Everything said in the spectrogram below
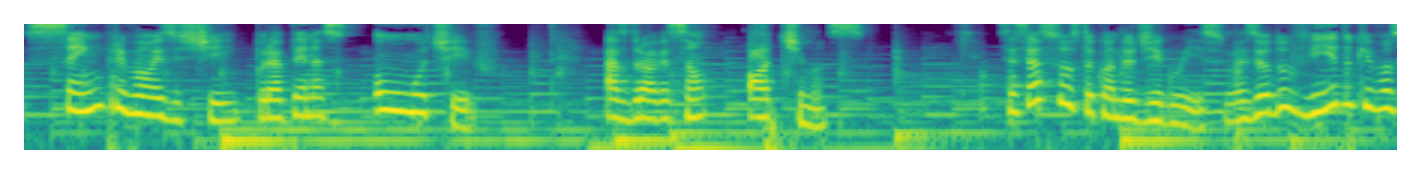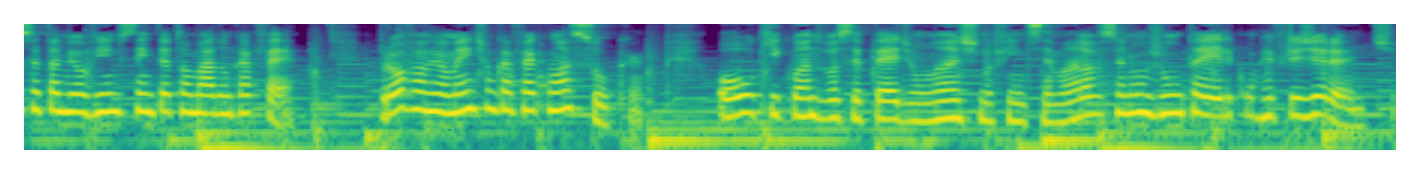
sempre vão existir por apenas um motivo. As drogas são ótimas. Você se assusta quando eu digo isso, mas eu duvido que você está me ouvindo sem ter tomado um café. Provavelmente um café com açúcar. Ou que quando você pede um lanche no fim de semana, você não junta ele com refrigerante.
